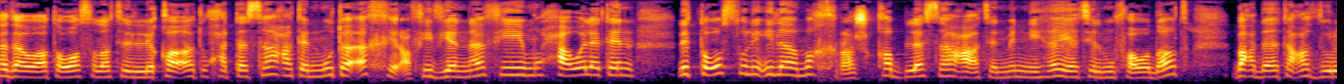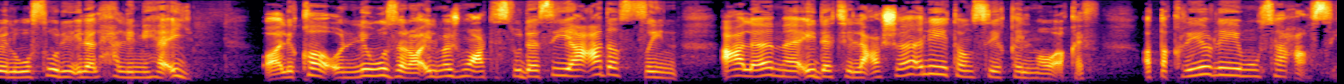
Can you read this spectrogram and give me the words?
هذا وتواصلت اللقاءات حتى ساعة متأخرة في فيينا في محاولة للتوصل إلى مخرج قبل ساعات من نهاية المفاوضات بعد تعذر الوصول إلى الحل النهائي. ولقاء لوزراء المجموعة السداسية عدا الصين على مائدة العشاء لتنسيق المواقف. التقرير لموسى عاصي.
